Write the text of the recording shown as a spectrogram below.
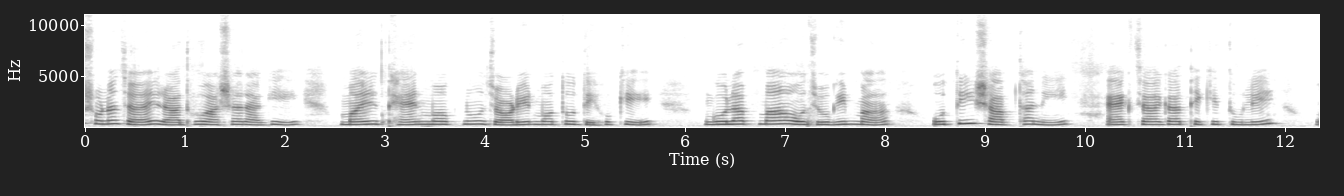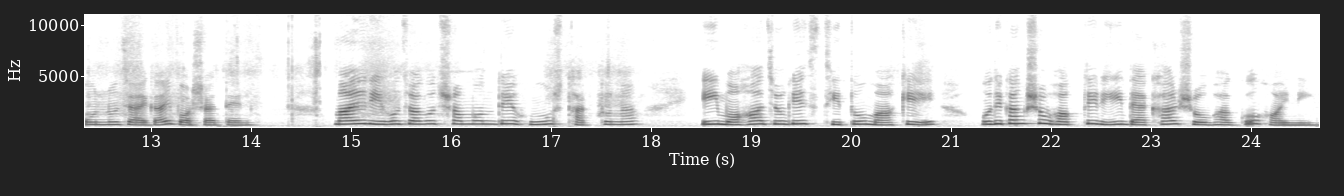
শোনা যায়, রাধু আসার আগে মায়ের ধ্যানমগ্ন জড়ের মতো দেহকে গোলাপ মা ও যোগীর মা অতি সাবধানে এক জায়গা থেকে তুলে অন্য জায়গায় বসাতেন। মায়ের ইহজগৎ সম্বন্ধে হুঁশ থাকতো না। এই মহাযোগে স্থিত মাকে অধিকাংশ ভক্তেরই দেখার সৌভাগ্য হয়নি।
